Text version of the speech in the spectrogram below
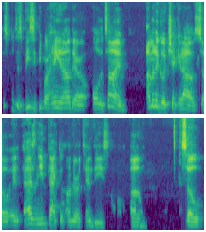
this booth is busy. People are hanging out there all the time. I'm gonna go check it out. So it has an impact on other attendees. Um, so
